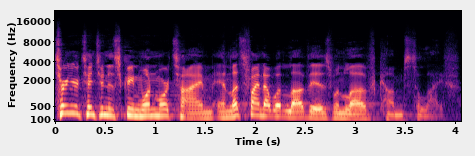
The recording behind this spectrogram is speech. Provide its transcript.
turn your attention to the screen one more time, and let's find out what love is when love comes to life.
